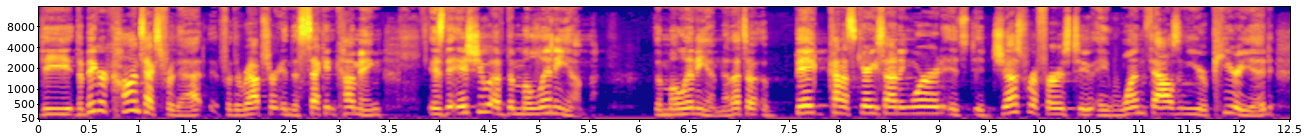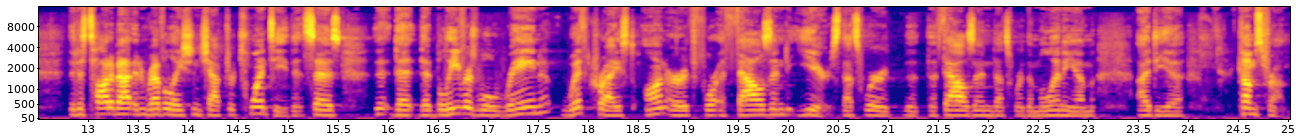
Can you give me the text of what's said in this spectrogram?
the, the bigger context for that, for the rapture in the second coming, is the issue of the millennium. The millennium. Now, that's a, a big, kind of scary sounding word. It's, it just refers to a 1,000 year period that is taught about in Revelation chapter 20 that says that, that, that, believers will reign with Christ on earth for a thousand years. That's where the, the thousand, that's where the millennium idea comes from.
